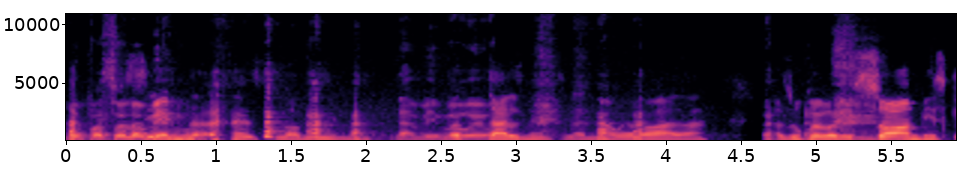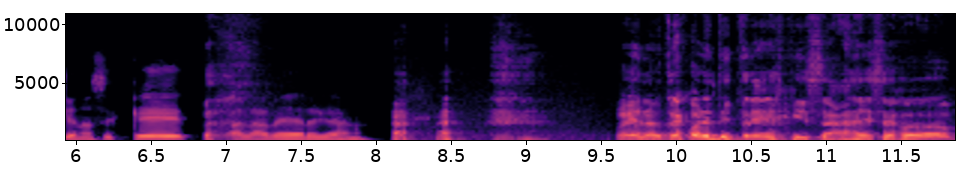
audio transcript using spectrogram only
Le pasó lo cierto, mismo. Es lo mismo. La misma. Totalmente, la misma huevada. Es un juego de zombies que no sé qué, a la verga. Bueno, 343 quizás ese juego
